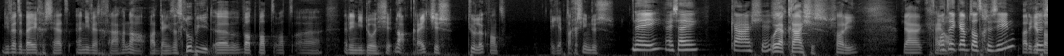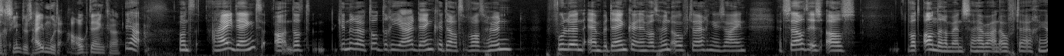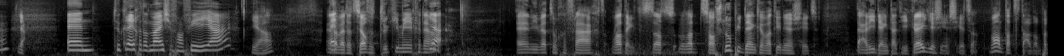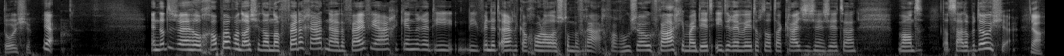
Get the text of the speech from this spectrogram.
die werd erbij gezet en die werd gevraagd: Nou, wat denkt dat Sloopy eh, wat, wat, wat eh, er in die doosje zit? Nou, kreetjes, tuurlijk, want ik heb dat gezien, dus. Nee, hij zei kaarsjes. Oh ja, kaarsjes, sorry. Ja, ik ga Want al. ik heb dat gezien. maar ik heb dus- dat gezien, dus hij moet dat ook denken. Ja, want hij denkt dat kinderen tot drie jaar denken dat wat hun voelen en bedenken en wat hun overtuigingen zijn, hetzelfde is als wat andere mensen hebben aan overtuigingen. Ja. En toen kregen we dat meisje van vier jaar. Ja. En, En- dan werd hetzelfde trucje mee gedaan. Ja. En die werd toen gevraagd: Wat denkt dat, wat zou Sloopy denken wat hierin zit? Nou, die denkt dat hier kreetjes in zitten, want dat staat op het doosje. En dat is wel heel grappig, want als je dan nog verder gaat naar de vijfjarige kinderen, die, die vinden het eigenlijk al gewoon al een stomme vraag. Van, hoezo vraag je mij dit? Iedereen weet toch dat daar kruidjes in zitten, want dat staat op het doosje. Ja.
